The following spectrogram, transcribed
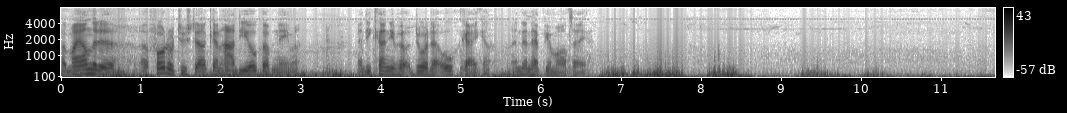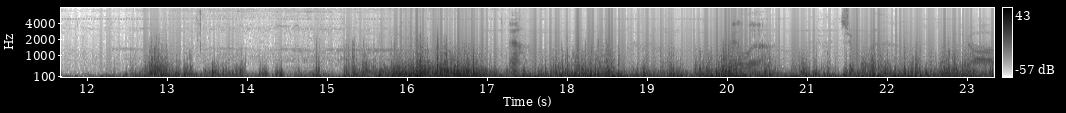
Op mijn andere eh, fototoestel kan haar die ook opnemen. En die kan je wel door de oog kijken. En dan heb je hem altijd. Ja. Heel eh, super. Ja,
